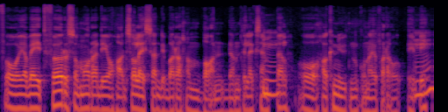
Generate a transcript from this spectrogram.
För jag vet förr så morrade de och hade således hade de bara som band dem till exempel och har knuten kunnat ju fara uppe.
